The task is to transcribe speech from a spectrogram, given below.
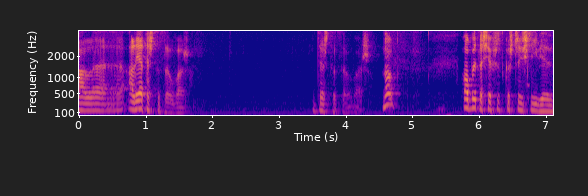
ale, ale ja też to zauważam. Też to zauważam. No, oby to się wszystko szczęśliwie,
